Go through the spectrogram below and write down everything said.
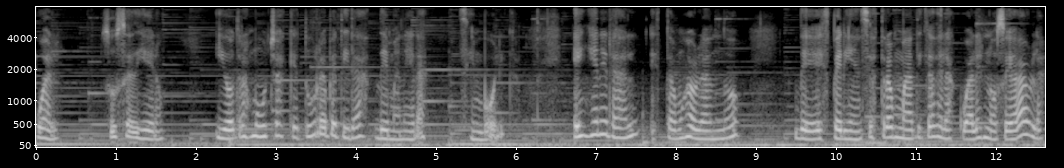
cual sucedieron y otras muchas que tú repetirás de manera simbólica. En general, estamos hablando de experiencias traumáticas de las cuales no se habla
